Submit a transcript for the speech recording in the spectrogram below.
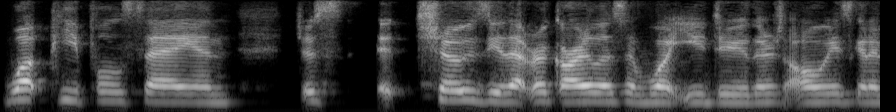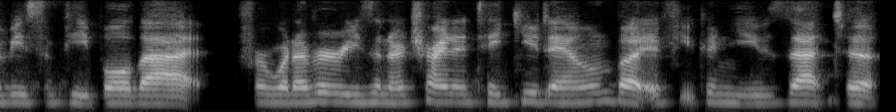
what people say. And just it shows you that regardless of what you do there's always going to be some people that for whatever reason are trying to take you down. But if you can use that to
